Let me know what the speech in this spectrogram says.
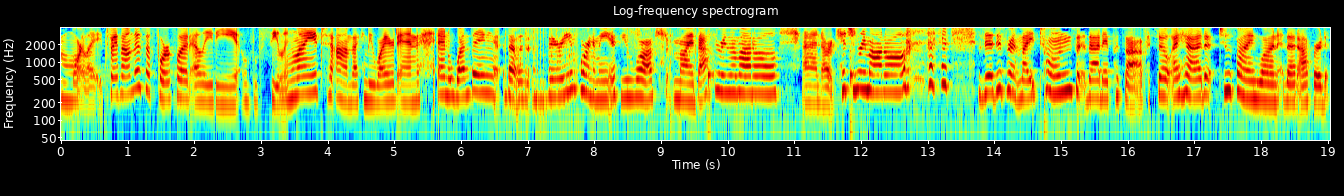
more light. So I found this a four foot LED ceiling light um, that can be wired in. And one thing that was very important to me, if you watched my bathroom remodel and our kitchen remodel, the different light tones that it puts off. So I had to find one that offered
